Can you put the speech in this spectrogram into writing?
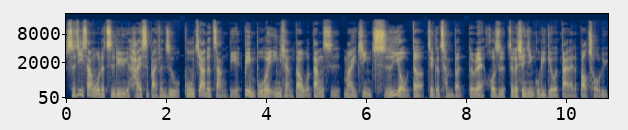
实际上我的值利率还是百分之五，股价的涨跌并不会影响到我当时买进持有的这个成本，对不对？或是这个现金股利给我带来的报酬率。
